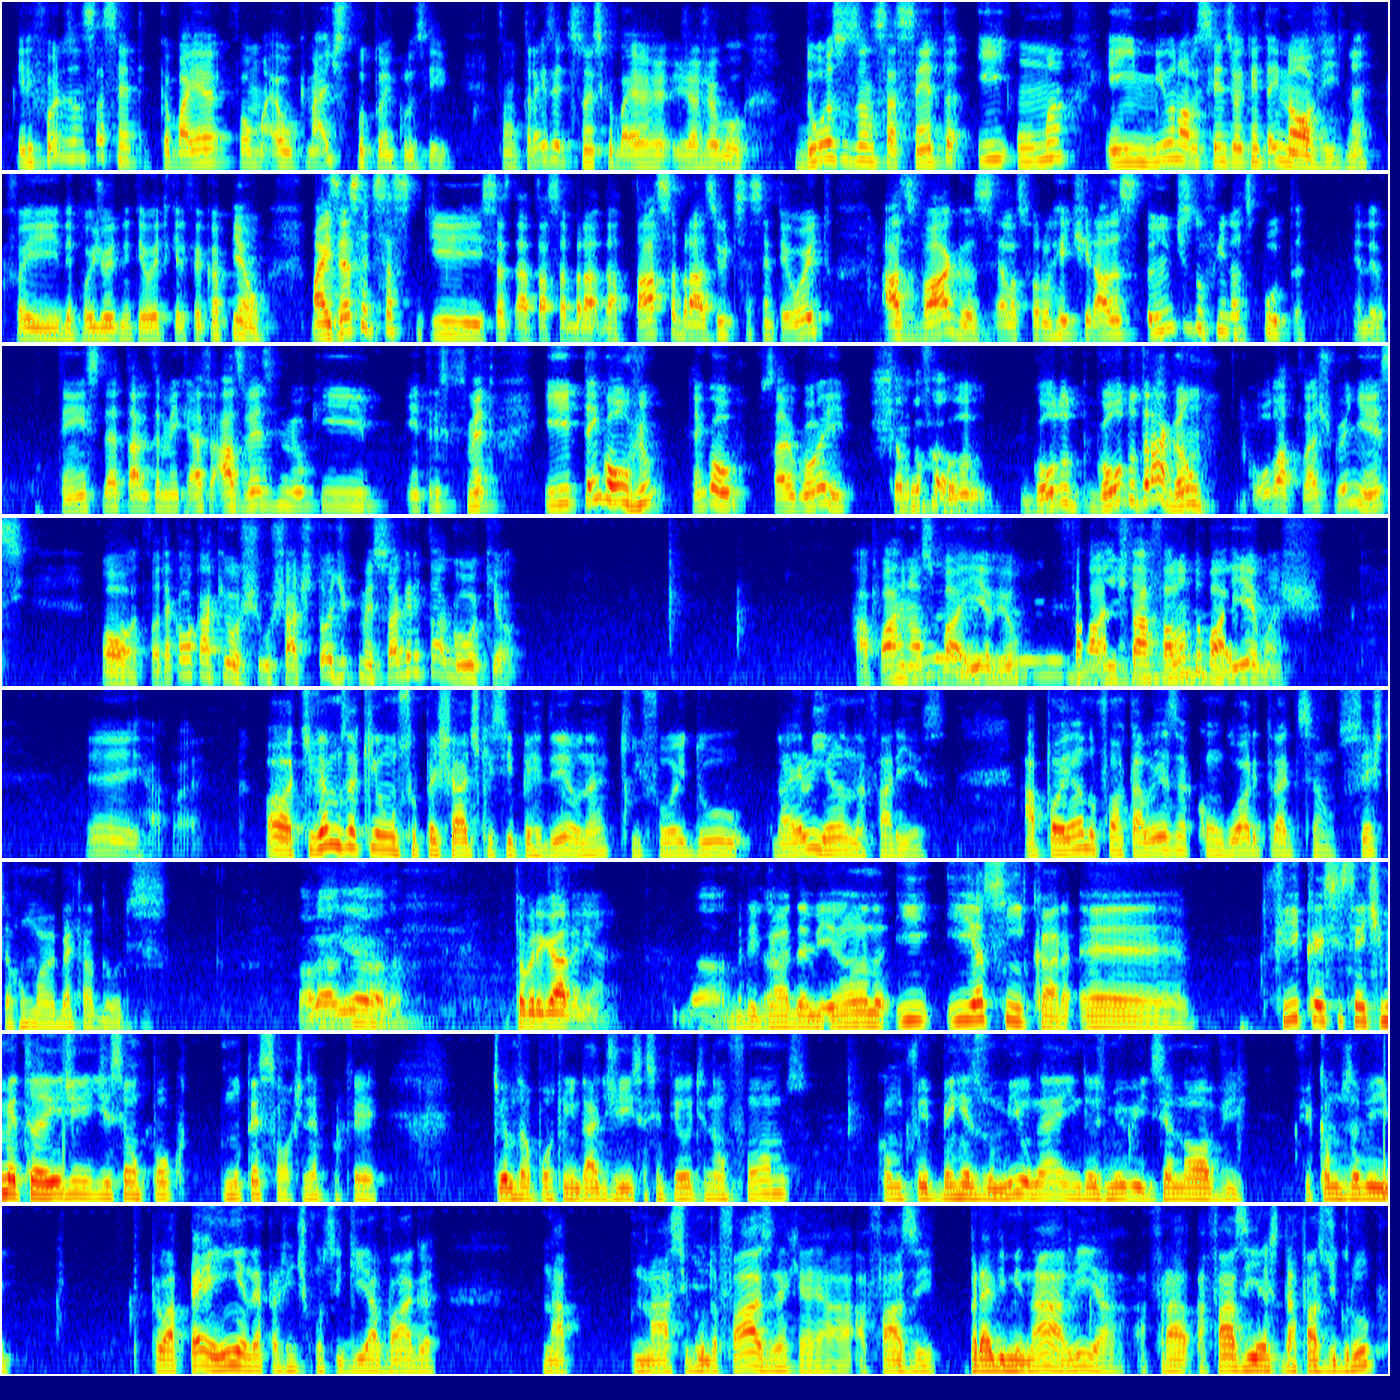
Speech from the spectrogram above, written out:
Ele foi nos anos 60, porque o Bahia foi, é o que mais disputou, inclusive. São três edições que o Bahia já jogou. Duas nos anos 60 e uma em 1989, né? Foi depois de 88 que ele foi campeão. Mas essa de, de, da, Taça, da Taça Brasil de 68, as vagas elas foram retiradas antes do fim da disputa, entendeu? Tem esse detalhe também que às vezes meio que entre esquecimento. E tem gol, viu? Tem gol. Saiu gol aí. Chama gol, gol, do, gol do Dragão. Gol do Atlético Goianiense. Ó, vou até colocar aqui ó, o chat todo começou a gritar gol aqui, ó. Rapaz, nosso Bahia, viu? A gente tava falando do Bahia, mas. Ei, rapaz. Ó, tivemos aqui um superchat que se perdeu, né? Que foi do da Eliana Farias. Apoiando Fortaleza com glória e tradição. Sexta rumo a Libertadores. Valeu, Eliana. Muito obrigado, Eliana. Obrigado, obrigado Eliana. E, e assim, cara, é... fica esse sentimento aí de, de ser um pouco no ter sorte, né? Porque tivemos a oportunidade de ir em 68 e não fomos como foi bem resumiu, né? Em 2019 ficamos ali pela peinha, né? Para a gente conseguir a vaga na, na segunda fase, né? Que é a, a fase preliminar ali, a, a, fase antes da fase de grupo.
